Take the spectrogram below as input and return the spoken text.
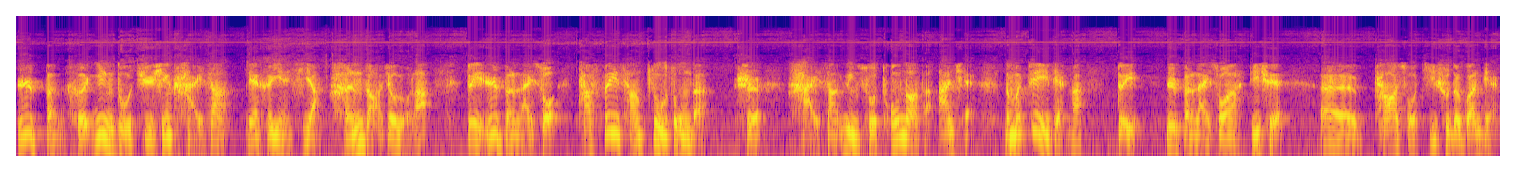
日本和印度举行海上联合演习啊，很早就有了。对日本来说，它非常注重的是海上运输通道的安全。那么这一点呢，对日本来说啊，的确。呃，他所提出的观点，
